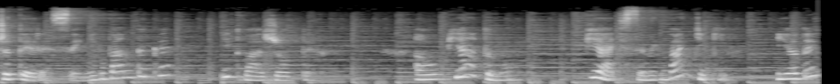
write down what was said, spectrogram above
чотири синіх бантики і два жовтих. А у п'ятому п'ять синих бантиків і один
